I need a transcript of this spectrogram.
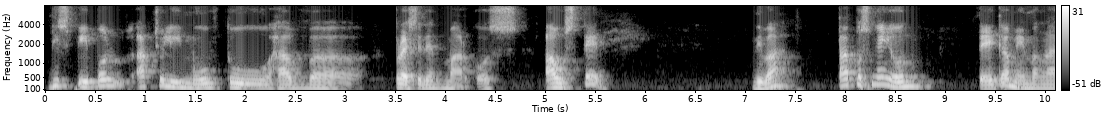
these people actually moved to have uh, President Marcos ousted. Di ba? Tapos ngayon, teka, may mga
